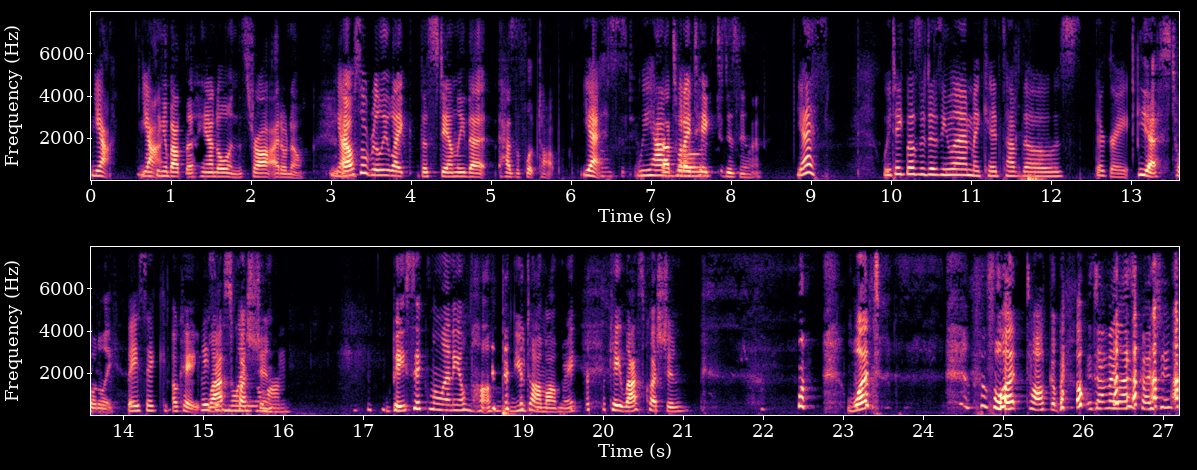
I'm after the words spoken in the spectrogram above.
yeah, yeah, Something about the handle and the straw. I don't know. yeah. I also really like the Stanley that has the flip top. yes, we have. That's what I take to Disneyland. Yes. We take those to Disneyland. My kids have those. They're great. Yes, totally. Basic. Okay, basic last question. mom. Basic millennial mom, Utah mom, right? Okay, last question. what? What talk about? Is that my last question?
